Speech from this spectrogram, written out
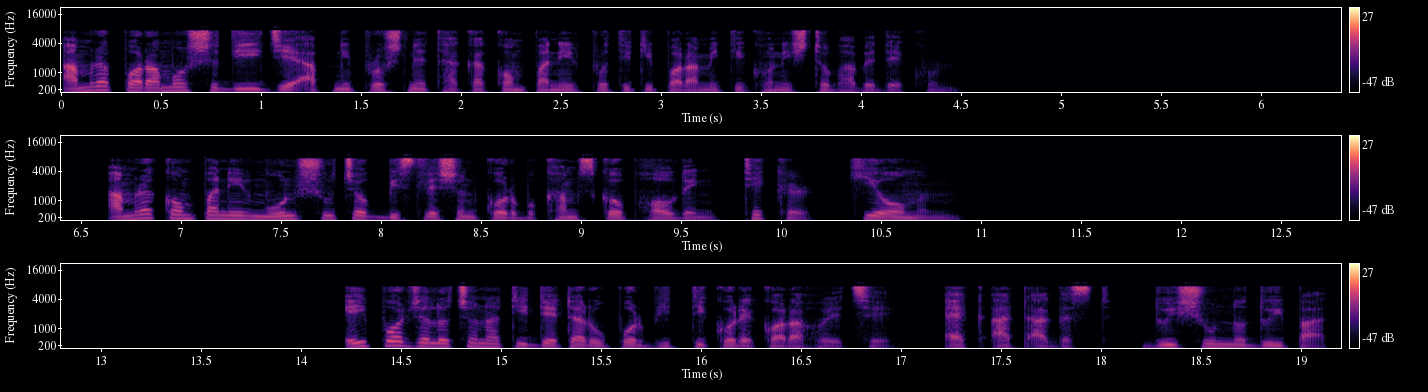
আমরা পরামর্শ দিই যে আপনি প্রশ্নে থাকা কোম্পানির প্রতিটি পরামিতি ঘনিষ্ঠভাবে দেখুন। আমরা কোম্পানির মূল সূচক বিশ্লেষণ করব খামস্কোপ হোল্ডিং টিকার কিওমম এই পর্যালোচনাটি ডেটার উপর ভিত্তি করে করা হয়েছে, এক আট আগস্ট, দুই শূন্য দুই পাঁচ।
